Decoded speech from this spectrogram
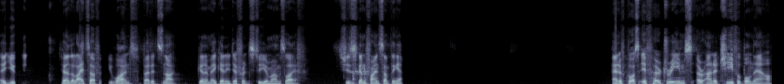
uh, you can turn the lights off if you want but it's not going to make any difference to your mom's life She's just going to find something else. And of course, if her dreams are unachievable now,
